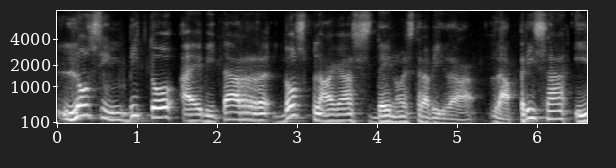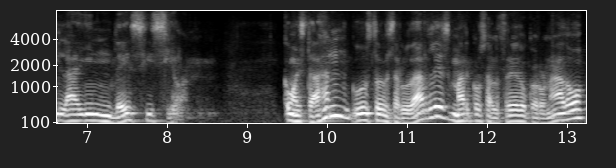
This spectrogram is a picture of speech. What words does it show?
Los invito a evitar dos plagas de nuestra vida, la prisa y la indecisión. ¿Cómo están? Gusto en saludarles, Marcos Alfredo Coronado,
